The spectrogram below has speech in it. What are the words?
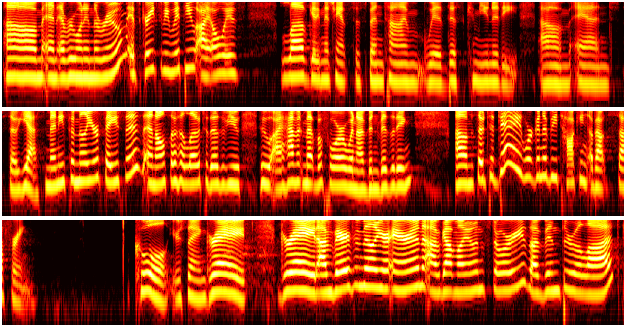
um, and everyone in the room. It's great to be with you. I always love getting the chance to spend time with this community. Um, and so, yes, many familiar faces, and also hello to those of you who I haven't met before when I've been visiting. Um, so, today we're going to be talking about suffering. Cool. You're saying, great, great. I'm very familiar, Aaron. I've got my own stories. I've been through a lot.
